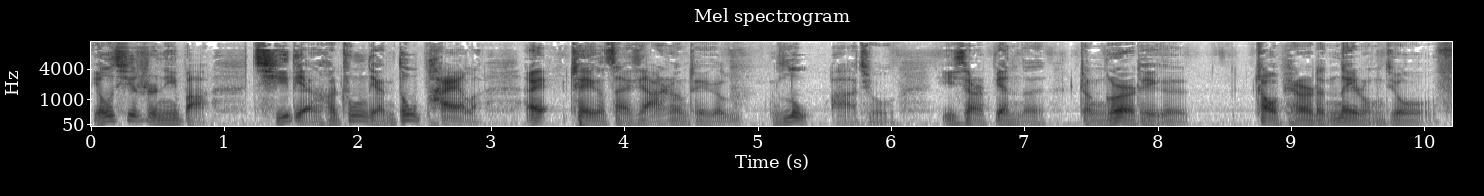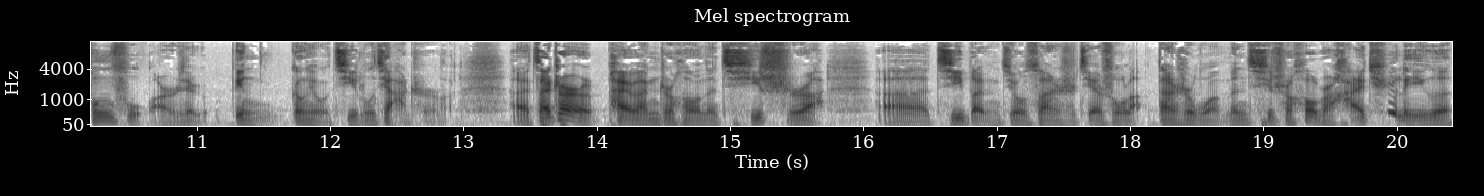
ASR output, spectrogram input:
尤其是你把起点和终点都拍了，哎，这个再加上这个路啊，就一下变得整个这个。照片的内容就丰富，而且并更有记录价值了。呃，在这儿拍完之后呢，其实啊，呃，基本就算是结束了。但是我们其实后边还去了一个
